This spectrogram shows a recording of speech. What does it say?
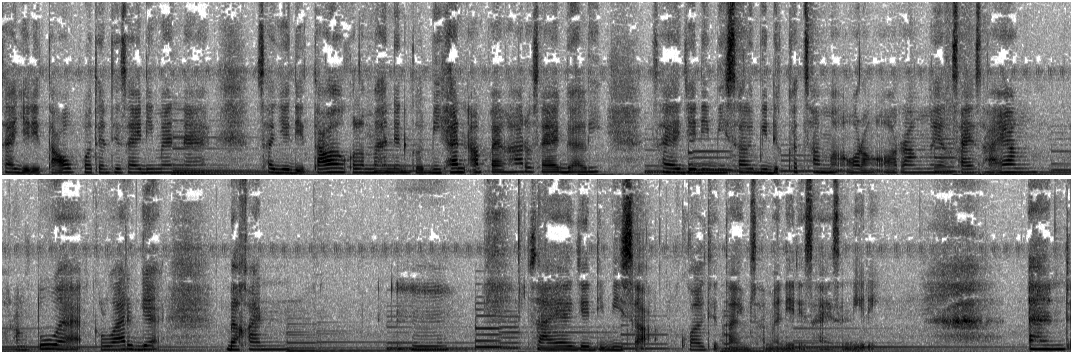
saya jadi tahu potensi saya di mana. Saya jadi tahu kelemahan dan kelebihan apa yang harus saya gali. Saya jadi bisa lebih dekat sama orang-orang yang saya sayang tua keluarga bahkan hmm, saya jadi bisa quality time sama diri saya sendiri. And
